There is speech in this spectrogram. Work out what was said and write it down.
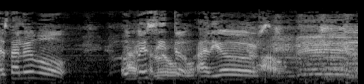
Hasta luego. Un Hasta besito. luego. Adiós. Chao.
